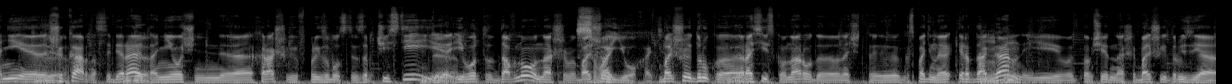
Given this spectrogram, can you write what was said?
Они э, Да. шикарно собирают, Да. они очень э, хороши в производстве запчастей. Да. И, и вот давно наш большой, большой друг э, Да. российского народа, значит, господин Эрдоган, Мгм. и вот вообще наши большие друзья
